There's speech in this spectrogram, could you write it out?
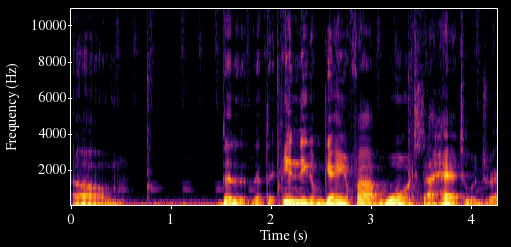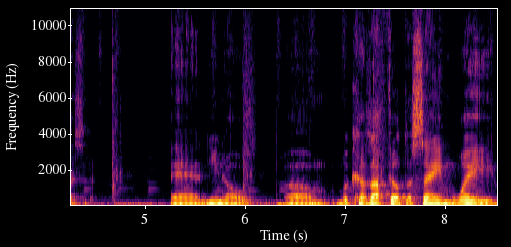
um, that, that the ending of Game Five warrants, I had to address it. And you know, um, because I felt the same way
